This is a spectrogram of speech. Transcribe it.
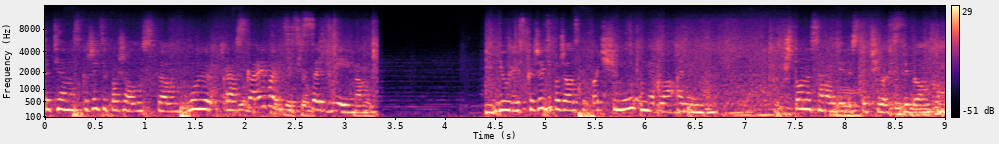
Татьяна, скажите, пожалуйста, вы раскаиваетесь в содеянном? Юрий, скажите, пожалуйста, почему умерла Амина? Что на самом деле случилось с ребенком?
